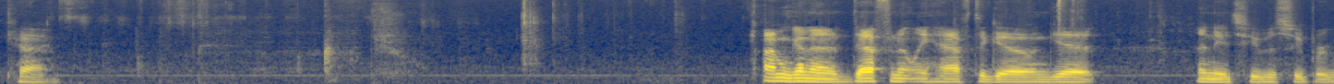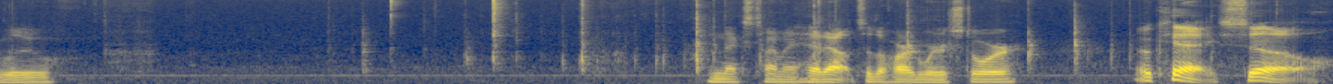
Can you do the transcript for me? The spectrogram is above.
Okay. I'm gonna definitely have to go and get a new tube of super glue next time I head out to the hardware store. Okay, so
